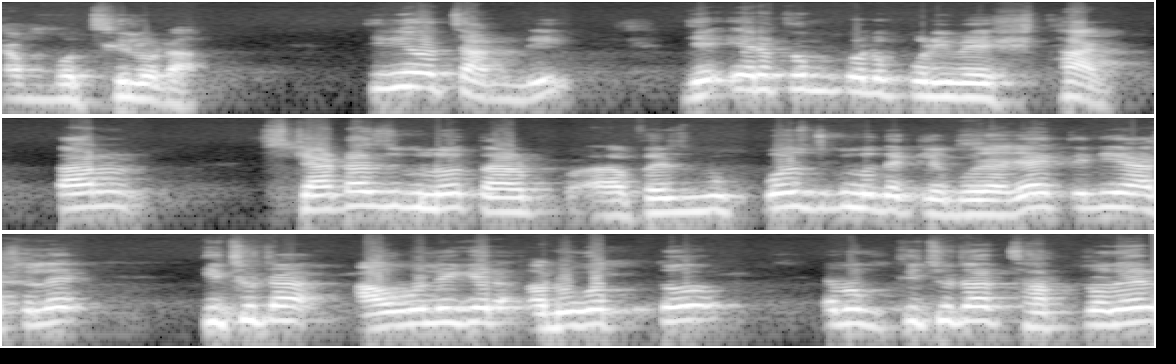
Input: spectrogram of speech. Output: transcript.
কাম্য ছিল না। তিনিও চাননি যে এরকম কোনো পরিবেশ থাক। তার স্ট্যাটাসগুলো তার ফেসবুক পোস্টগুলো দেখলে বোঝা যায়, তিনি আসলে কিছুটা আওয়ামী লীগের আনুগত্য এবং কিছুটা ছাত্রদের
